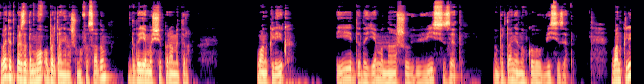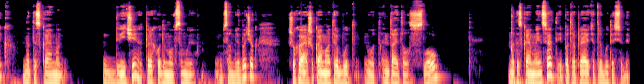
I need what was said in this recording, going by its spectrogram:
Давайте тепер задамо обертання нашому фасаду. Додаємо ще параметр OneClick і додаємо нашу вісь Z. Обертання навколо вісі Z. OneClick натискаємо двічі, переходимо в, саму, в сам рядочок, шукає, шукаємо атрибут от, Entitle Slow, натискаємо Insert і потрапляють атрибути сюди.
